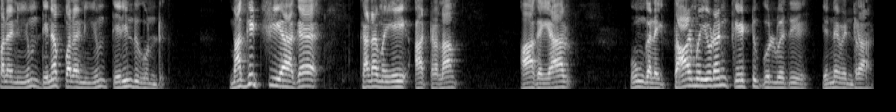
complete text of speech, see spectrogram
பலனையும் தினப்பலனையும் தெரிந்து கொண்டு மகிழ்ச்சியாக கடமையை ஆற்றலாம். ஆகையால் உங்களை தாழ்மையுடன் கேட்டுக்கொள்வது என்னவென்றால்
